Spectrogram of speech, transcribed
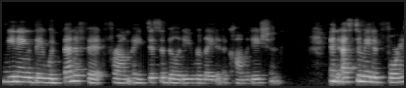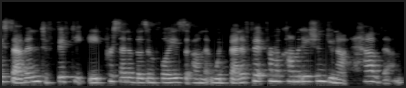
meaning they would benefit from a disability related accommodation. An estimated 47 to 58% of those employees um, that would benefit from accommodation do not have them.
